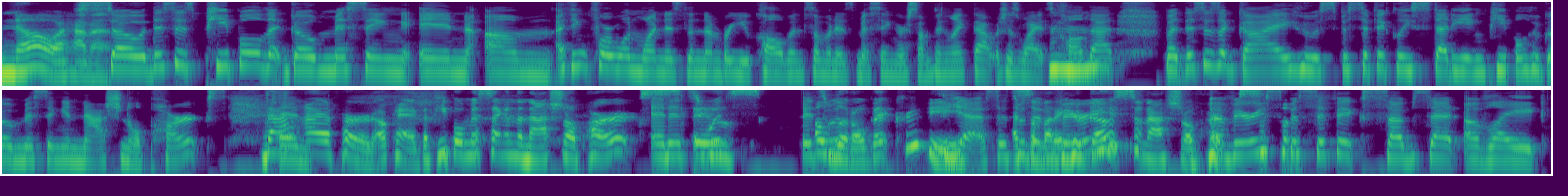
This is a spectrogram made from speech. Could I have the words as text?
No, I haven't. So this is people that go missing in um I think 411 is the number you call when someone is missing or something like that, which is why it's Mhm. called that. But this is a guy who is specifically studying people who go missing in national parks. that and- I have heard. Okay, the people missing in the national parks, And it's is with- It's a with- little bit creepy. Yes, it's with somebody a very who goes to national parks. a very specific subset of like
